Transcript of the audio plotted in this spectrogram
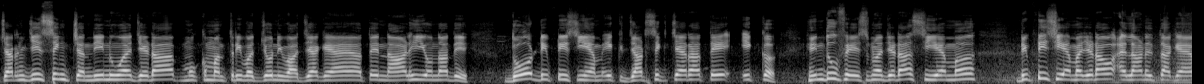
ਚਰਨਜੀਤ ਸਿੰਘ ਚੰਨੀ ਨੂੰ ਹੈ, ਜਿਹੜਾ ਮੁੱਖ ਮੰਤਰੀ ਵਜੋਂ ਨਿਵਾਜਿਆ ਗਿਆ ਹੈ ਅਤੇ ਨਾਲ ਹੀ ਉਹਨਾਂ ਦੇ ਦੋ ਡਿਪਟੀ ਸੀਐਮ, ਇੱਕ ਜੱਟ ਸਿੱਖ ਚਿਹਰਾ ਤੇ ਇੱਕ ਹਿੰਦੂ ਫੇਸ ਨੂੰ ਹੈ, ਜਿਹੜਾ ਸੀਐਮ, ਡਿਪਟੀ ਸੀਐਮ ਹੈ, ਜਿਹੜਾ ਉਹ ਐਲਾਨ ਦਿੱਤਾ ਗਿਆ ਹੈ।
